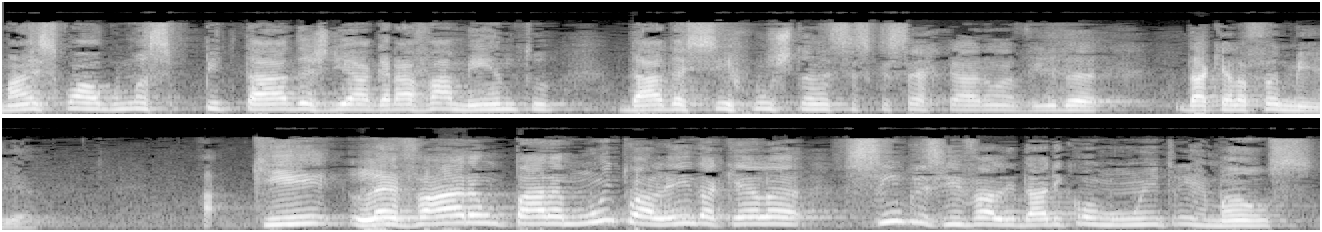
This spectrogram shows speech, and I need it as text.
mas com algumas pitadas de agravamento, dadas as circunstâncias que cercaram a vida daquela família que levaram para muito além daquela simples rivalidade comum entre irmãos,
